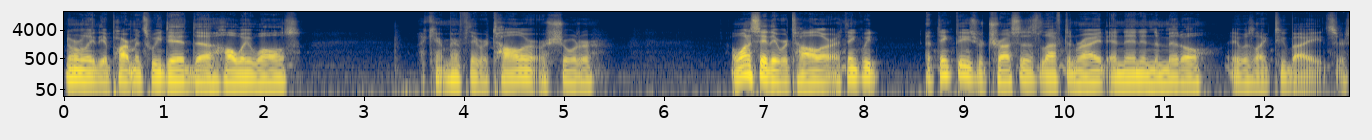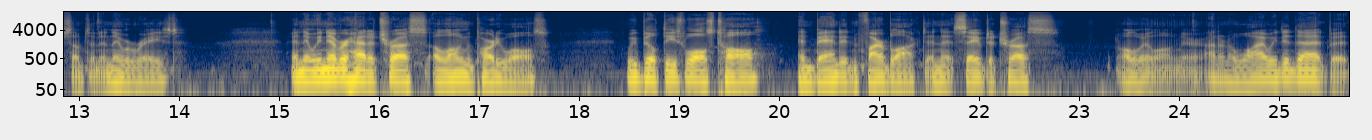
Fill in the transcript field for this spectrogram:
Normally, the apartments we did, the hallway walls, I can't remember if they were taller or shorter. I want to say they were taller. I think we I think these were trusses left and right, and then in the middle it was like two by eights or something, and they were raised. And then we never had a truss along the party walls. We built these walls tall and banded and fire blocked, and it saved a truss all the way along there. I don't know why we did that, but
